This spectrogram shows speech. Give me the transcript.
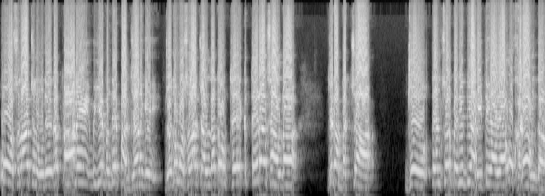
ਉਹ ਅਸਲਾ ਚਲਾਉਂਦੇ ਤਾਂ ਤਾਂ ਨੇ ਵੀ ਇਹ ਬੰਦੇ ਭੱਜ ਜਾਣਗੇ। ਜਦੋਂ ਅਸਲਾ ਚੱਲਦਾ ਤਾਂ ਉੱਥੇ ਇੱਕ 13 ਸਾਲ ਦਾ ਜਿਹੜਾ ਬੱਚਾ ਜੋ 300 ਰੁਪਏ ਦੀ ਦਿਹਾੜੀ ਤੇ ਆਇਆ ਉਹ ਖੜਾ ਹੁੰਦਾ।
